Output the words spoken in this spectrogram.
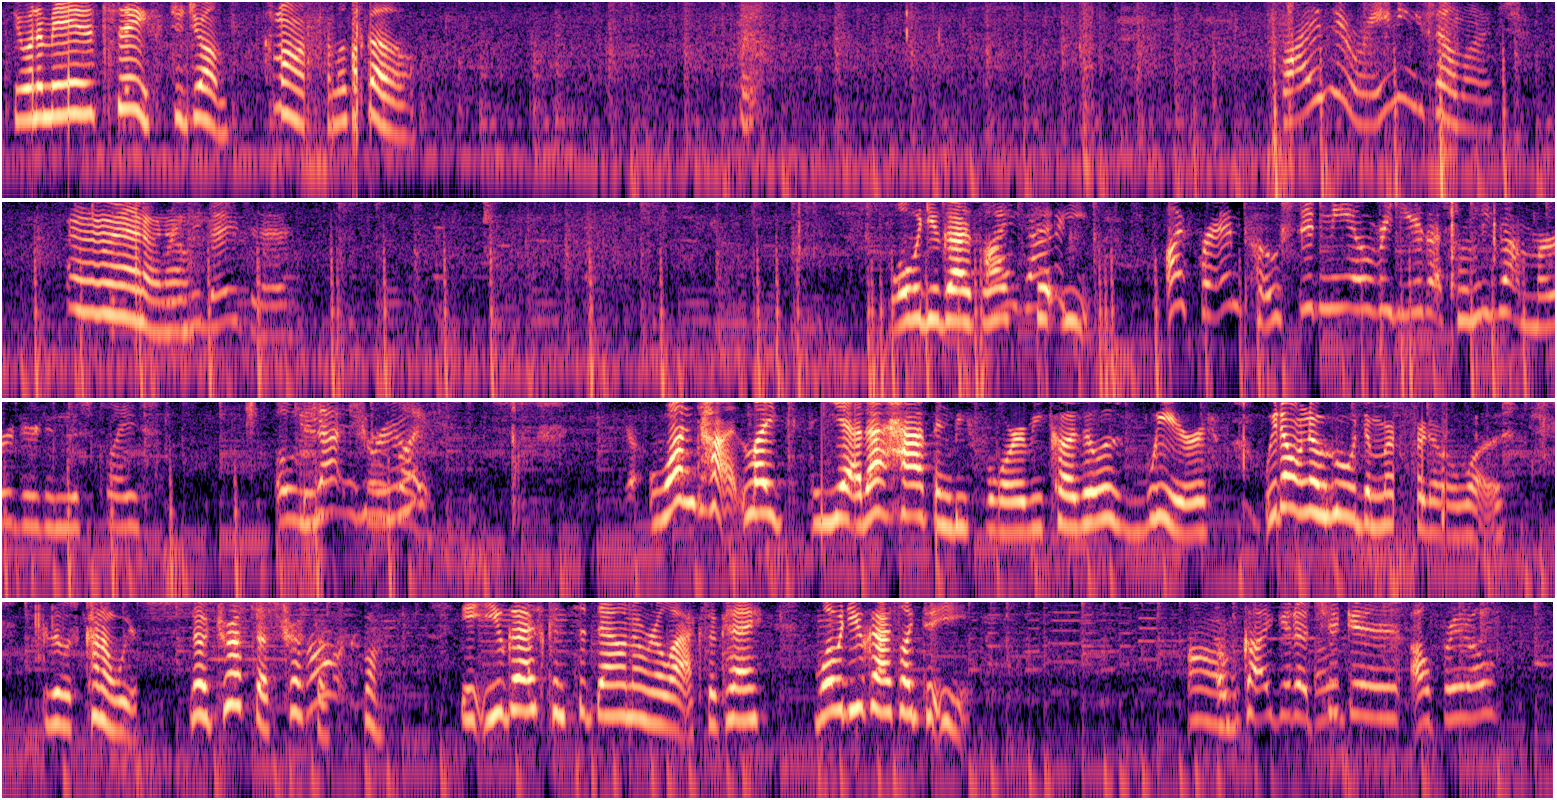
See what I mean? It's safe to jump. Come on, let's go. Why is it raining so much? Mm, I don't know. Rainy day today. What would you guys like to gotta- eat? My friend posted me over here that somebody got murdered in this place. Oh, Is that true? Like, one time, like, yeah, that happened before because it was weird. We don't know who the murderer was because it was kind of weird. No, trust us, trust us. Come on. You guys can sit down and relax, okay? What would you guys like to eat? Um, Um, can I get a chicken Alfredo?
